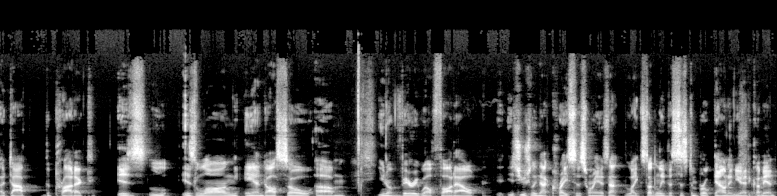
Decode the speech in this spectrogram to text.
adopt the product is is long and also um, you know very well thought out it's usually not crisis oriented it's not like suddenly the system broke down and you had to come in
